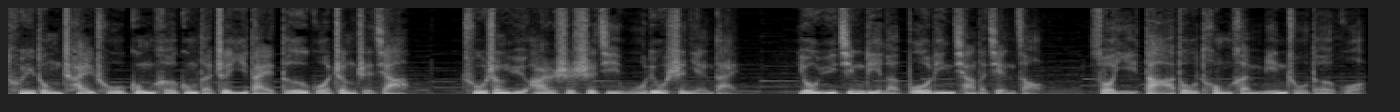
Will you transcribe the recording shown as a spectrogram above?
推动拆除共和宫的这一代德国政治家，出生于二十世纪五六十年代。由于经历了柏林墙的建造，所以大都痛恨民主德国。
